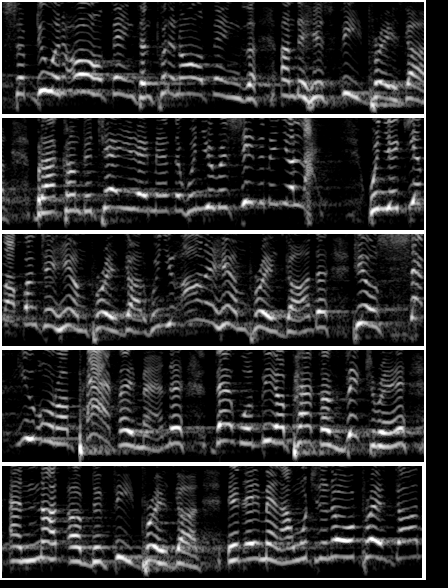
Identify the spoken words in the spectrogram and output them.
subduing all things and putting all things under his feet. Praise God. But I come to tell you, amen, that when you receive him in your life, when you give up unto him, praise God, when you honor him, praise God, he'll set you on a path, amen, that will be a path of victory and not of defeat, praise God. It, amen. I want you to know, praise God,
